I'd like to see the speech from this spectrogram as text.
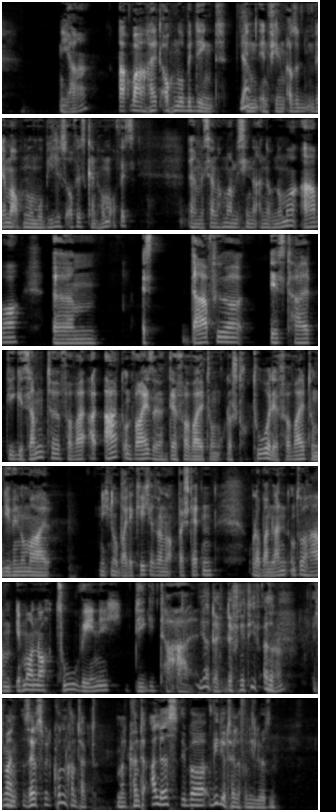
Ja, aber halt auch nur bedingt. Ja. In, in vielen. Also wir haben ja auch nur mobiles Office, kein Homeoffice. Ähm, ist ja noch mal ein bisschen eine andere Nummer, aber ähm, es dafür ist halt die gesamte Verwal Art und Weise der Verwaltung oder Struktur der Verwaltung, die wir nun mal nicht nur bei der Kirche, sondern auch bei Städten oder beim Land und so haben, immer noch zu wenig digital. Ja, de definitiv. Also, ich meine, selbst mit Kundenkontakt, man könnte alles über Videotelefonie lösen.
